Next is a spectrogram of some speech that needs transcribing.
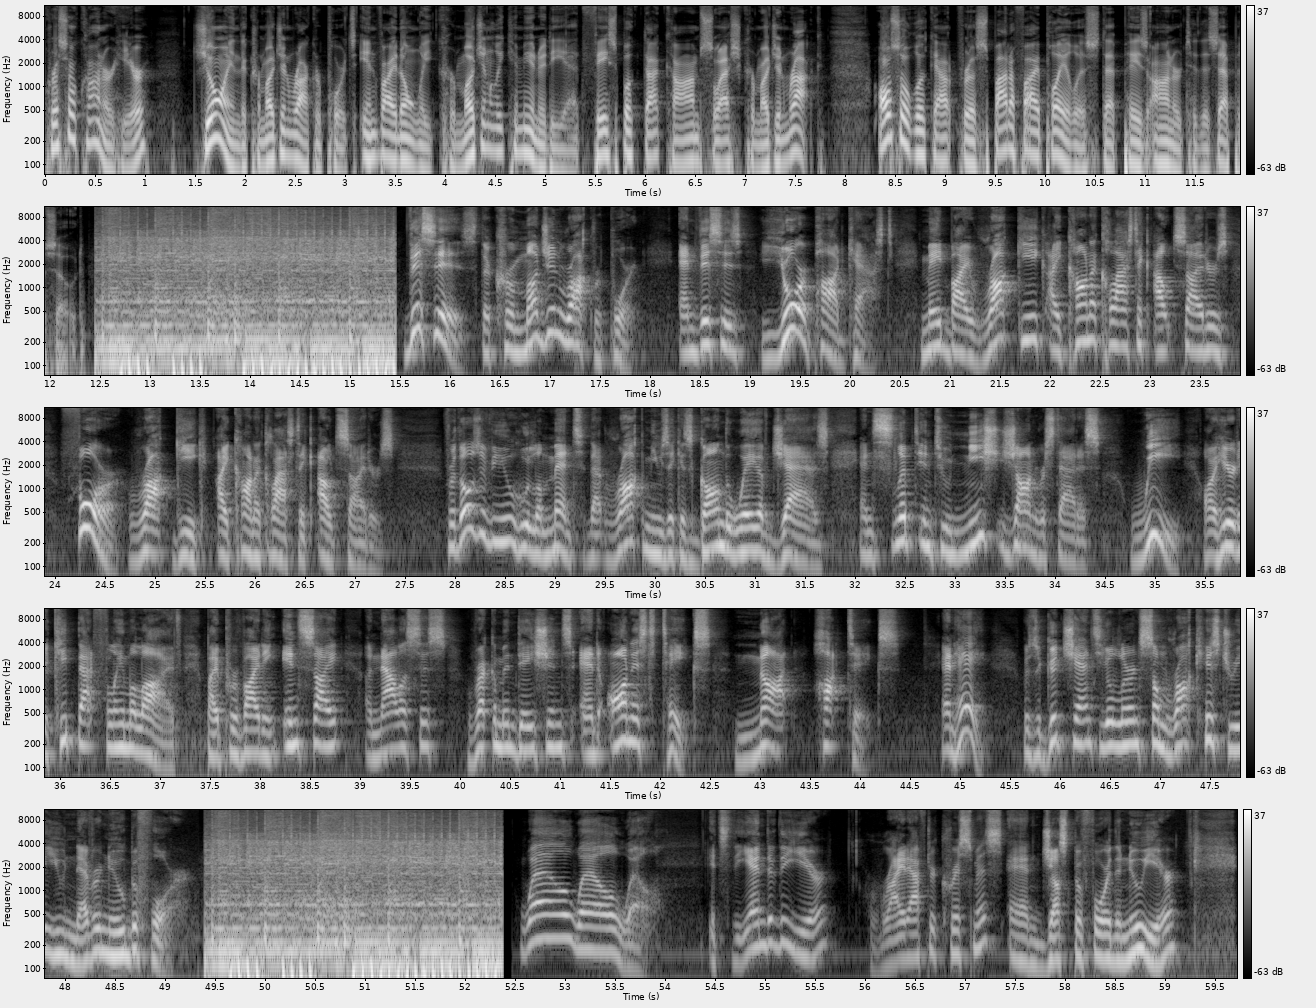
Chris O'Connor here. Join the Curmudgeon Rock Report's invite-only curmudgeonly community at facebook.com slash curmudgeonrock. Also look out for a Spotify playlist that pays honor to this episode. This is the Curmudgeon Rock Report, and this is your podcast made by Rock Geek Iconoclastic Outsiders for Rock Geek Iconoclastic Outsiders. For those of you who lament that rock music has gone the way of jazz and slipped into niche genre status, we are here to keep that flame alive by providing insight, analysis, recommendations, and honest takes, not hot takes. And hey, there's a good chance you'll learn some rock history you never knew before. Well, well, well. It's the end of the year, right after Christmas and just before the new year.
